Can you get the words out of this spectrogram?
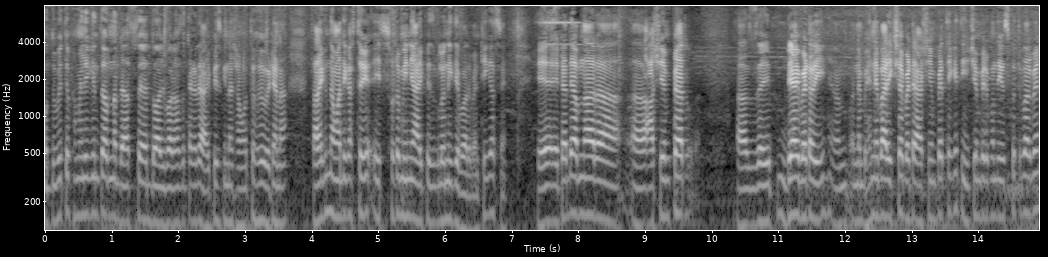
মধ্যবিত্ত ফ্যামিলি কিন্তু আপনার আছে দশ, বারো হাজার টাকা দিয়ে আইপিএস কেনার সামর্থ্য হয়ে ওঠে না। তারা কিন্তু আমাদের কাছ থেকে এই ছোটো মিনি আইপিএসগুলো নিতে পারবেন, ঠিক আছে? এটাতে আপনার আশি এম্পেয়ার যে ড্রাই ব্যাটারি মানে ভ্যানে বা রিক্সা ব্যাটারি আশি এম্পেয়ার থেকে তিনশো এম্পের পর্যন্ত ইউজ করতে পারবেন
